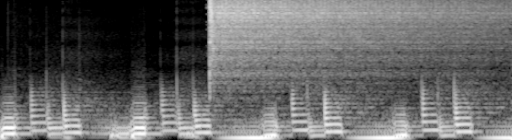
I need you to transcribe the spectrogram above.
Thank you.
